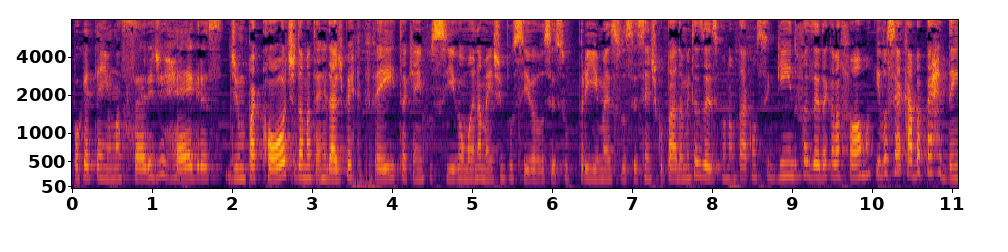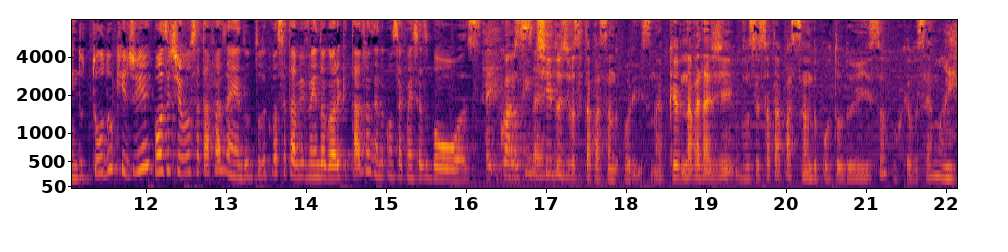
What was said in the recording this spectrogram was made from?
porque tem uma série de regras de um pacote da maternidade perfeita que é impossível, humanamente impossível você suprir, mas você se sente culpada muitas vezes por não estar tá conseguindo fazer daquela forma e você acaba perdendo tudo que de positivo você tá fazendo, tudo que você tá vivendo agora que tá trazendo consequências boas. É, e qual é o sentido de você estar tá passando por isso, né? Porque na verdade você só tá passando por tudo isso porque você é mãe.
